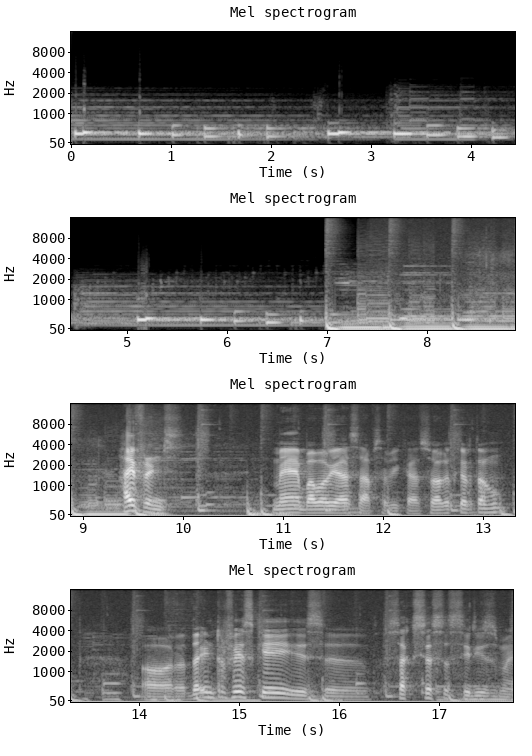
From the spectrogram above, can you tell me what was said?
हाय फ्रेंड्स मैं बाबा व्यास आप सभी का स्वागत करता हूँ और द इंटरफेस के इस सक्सेस सीरीज़ में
